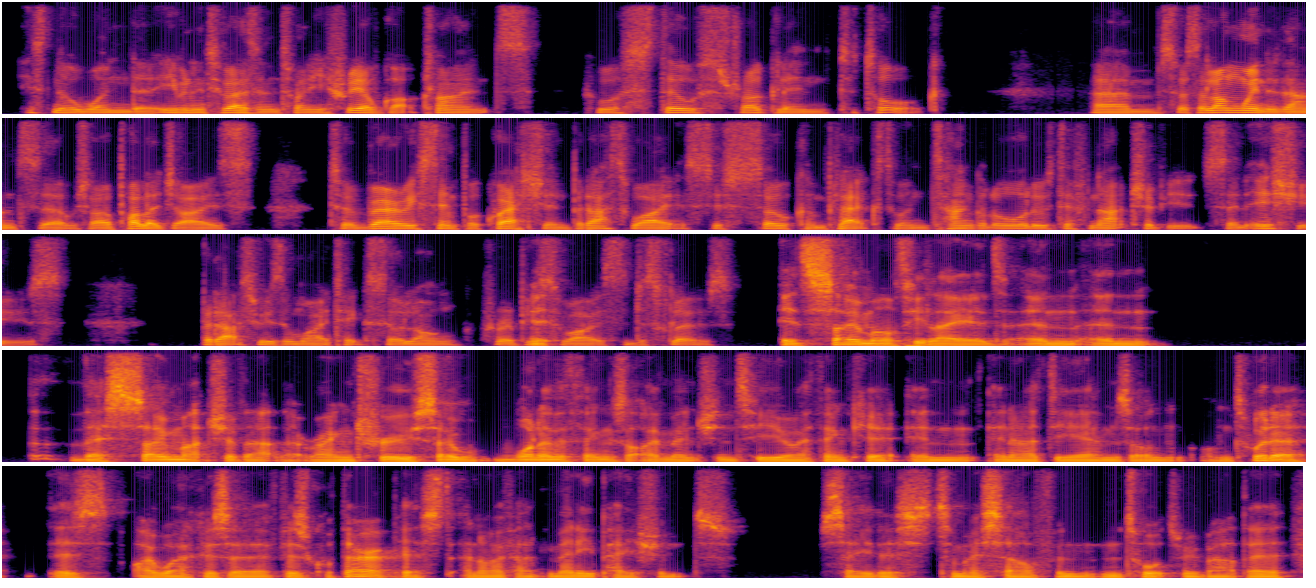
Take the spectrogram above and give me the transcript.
It's no wonder, even in 2023, I've got clients who are still struggling to talk. Um, so it's a long winded answer, which I apologize to a very simple question, but that's why it's just so complex to untangle all those different attributes and issues but that's the reason why it takes so long for abuse survivors to disclose. It's so multi-layered, and and there's so much of that that rang true. So one of the things that I mentioned to you, I think in in our DMs on on Twitter, is I work as a physical therapist, and I've had many patients say this to myself and, and talk to me about their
